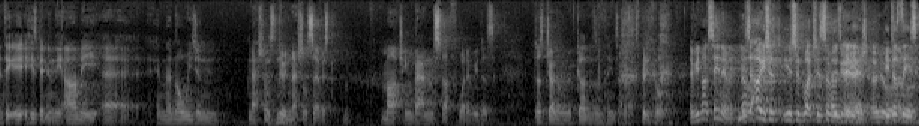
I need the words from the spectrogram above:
I think he- he's been in the army uh, in the Norwegian national Mm-hmm. doing national service marching band stuff, whatever he does. Does juggling with guns and things like that. It's pretty cool. Have you not seen him? He's, oh, you should you should watch some of his Okay, videos. I will, he does these,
